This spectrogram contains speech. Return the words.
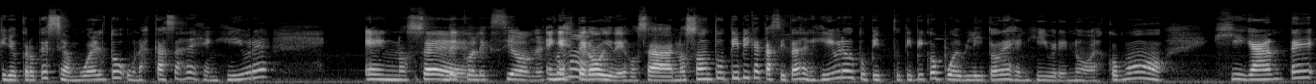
que yo creo que se han vuelto unas casas de jengibre en, no sé, de colección. Es en como- esteroides, o sea, no son tu típica casita de jengibre o tu, tu típico pueblito de jengibre, no, es como gigante,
